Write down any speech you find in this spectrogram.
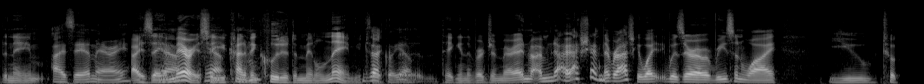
the name Isaiah Mary. Isaiah Yeah, Mary. So yeah. you kind of Mhm. included a middle name. You Exactly, Took, yeah. uh, taking the Virgin Mary. And I'm, I actually, I've never asked you. Why, was there a reason why you took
